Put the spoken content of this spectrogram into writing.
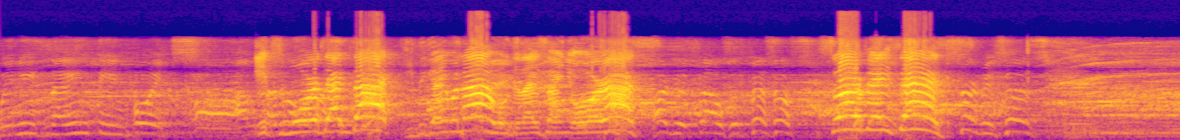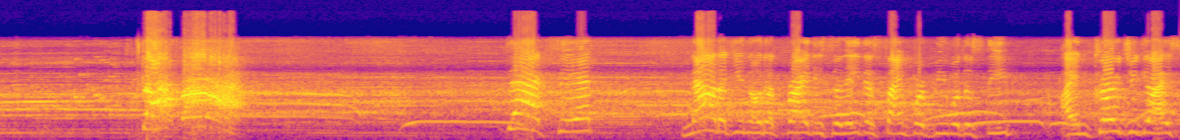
we need 19 points. It's more than that. Ibigay mo na. Huwag na tayo sa inyo oras. 100,000 pesos. Survey says, Tama! That's it. Now that you know that Friday is the latest time for people to sleep, I encourage you guys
